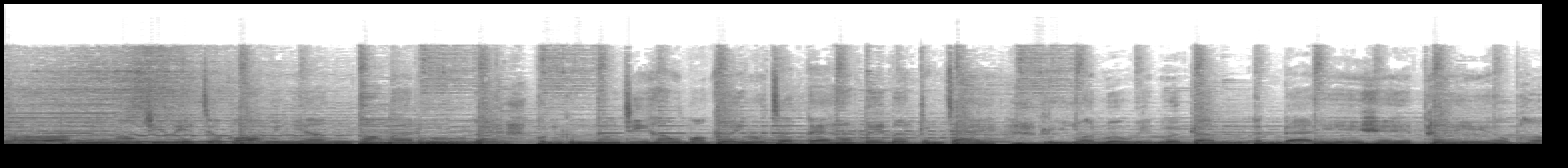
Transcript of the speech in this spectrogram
ก่อนมองชีวิตเจ้าของเป็นอย่างต้องมาดูแลคนคนหนึ่งที่เฮาบ่เคยรู้จักแต่หักไปเบิดทั้งใจ หรือย้อนว่าเวรว่ากรรมอันใดเหตุให้เฮาพอ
